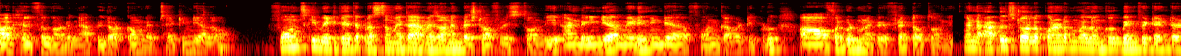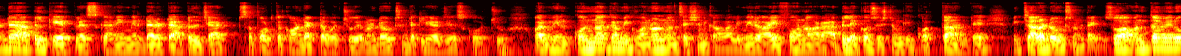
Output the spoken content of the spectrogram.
బాగా హెల్ప్ఫుల్గా ఉంటుంది యాపిల్ డాట్ కామ్ వెబ్సైట్ ఇండియాలో ఫోన్స్కి వీటికైతే ప్రస్తుతం అయితే అమెజానే బెస్ట్ ఆఫర్ ఇస్తుంది. And India made in India phone కాబట్టి ఇప్పుడు ఆ ఆఫర్ కూడా మనకి రిఫ్లెక్ట్ అవుతుంది. అండ్ యాపిల్ స్టోర్లో కొనడం వల్ల ఇంకొక బెనిఫిట్ ఏంటంటే యాపిల్ కేర్ ప్లస్ కానీ మీరు డైరెక్ట్ యాపిల్ చాట్ సపోర్ట్తో కాంటాక్ట్ అవ్వచ్చు ఏమైనా డౌట్స్ ఉంటే క్లియర్ చేసుకోవచ్చు. ఆర్ మీరు కొన్నాక మీకు వన్ ఆన్ వన్ సెషన్ కావాలి. మీరు ఐఫోన్ ఆర్ యాపిల్ ఎకో సిస్టమ్కి కొత్త అంటే మీకు చాలా డౌట్స్ ఉంటాయి. సో అవంతా మీరు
